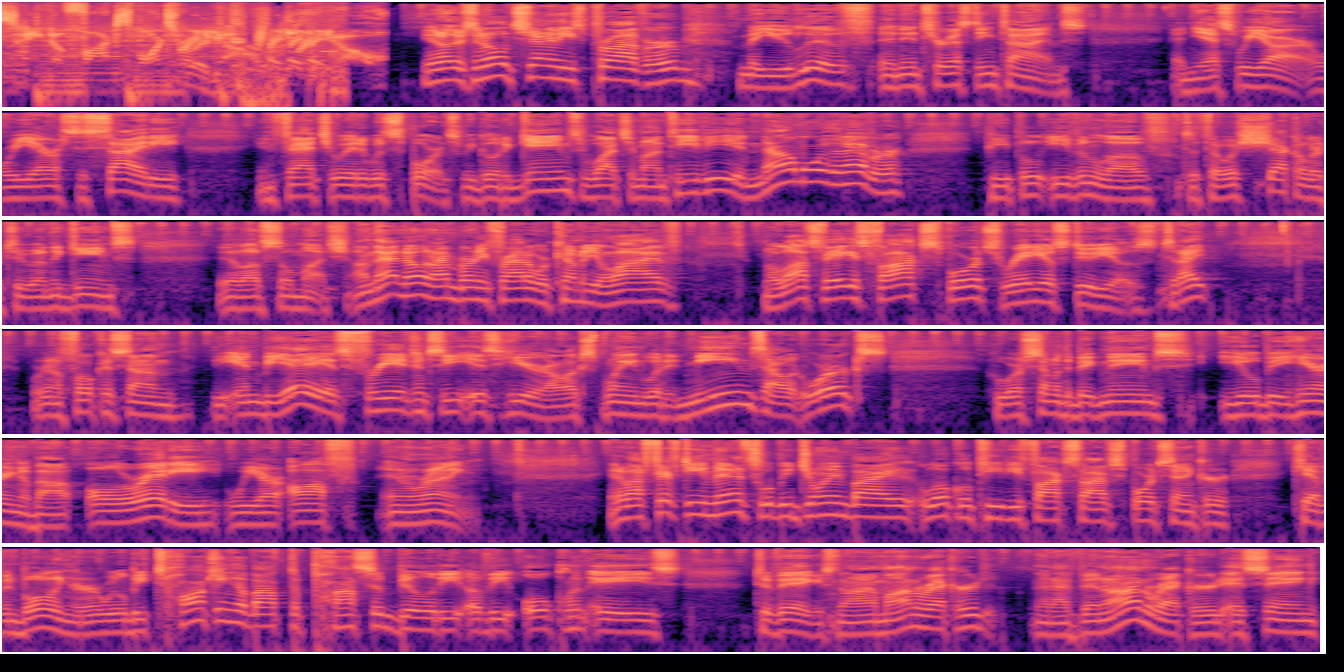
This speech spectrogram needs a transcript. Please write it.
Listening to Fox Sports Radio. Radio. You know, there's an old Chinese proverb may you live in interesting times. And yes, we are. We are a society infatuated with sports. We go to games, we watch them on TV, and now more than ever, people even love to throw a shekel or two on the games they love so much. On that note, I'm Bernie Fratto. We're coming to you live from the Las Vegas Fox Sports Radio Studios. Tonight, we're going to focus on the NBA as free agency is here. I'll explain what it means, how it works, who are some of the big names you'll be hearing about. Already, we are off and running. In about 15 minutes, we'll be joined by local TV Fox 5 sports anchor Kevin Bollinger. We'll be talking about the possibility of the Oakland A's to Vegas. Now, I'm on record, and I've been on record as saying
